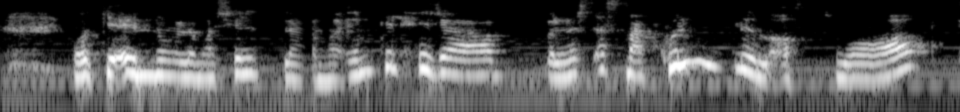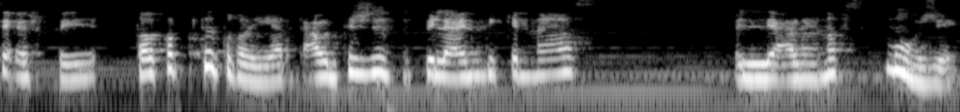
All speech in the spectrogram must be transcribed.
وكأنه لما شلت لما قمت الحجاب بلشت أسمع كل الأصوات. بتعرفي الطاقه بتتغير. تعود تجذب لعندك الناس اللي على نفس الموجه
